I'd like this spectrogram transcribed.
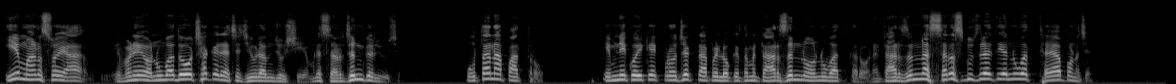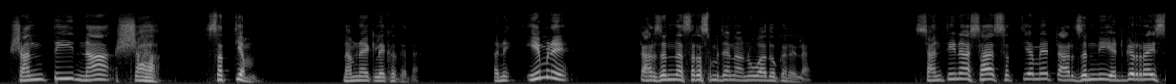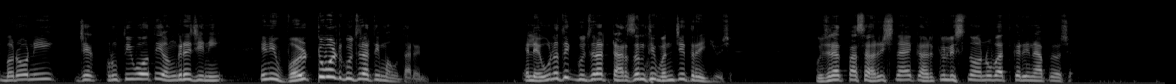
એ માણસોએ આ એમણે અનુવાદો ઓછા કર્યા છે જીવરામ જોશીએ. એમણે સર્જન કર્યું છે. પોતાના પાત્રો. એમને કોઈક એક પ્રોજેક્ટ આપેલો કે તમે ટાર્ઝનનો અનુવાદ કરો. અને ટાર્ઝનના સરસ ગુજરાતી અનુવાદ થયા પણ છે. શાંતિ ના શાહ, સત્યમ નામના એક લેખક હતા. અને એમણે ટાર્ઝનના સરસ મજાના અનુવાદો કરેલા. શાંતિના શાહ, સત્યમે ટાર્ઝનની એડગર રાઇસ બરોની જે કૃતિઓ હતી અંગ્રેજીની, એની વર્ડ ટુ વર્ડ ગુજરાતીમાં ઉતારેલી. એટલે એવું નથી ગુજરાત ટાર્ઝનથી વંચિત રહી ગયું છે. ગુજરાત પાસે હરીશ નાયકે હર્ક્યુલિસનો અનુવાદ કરીને આપ્યો છે.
